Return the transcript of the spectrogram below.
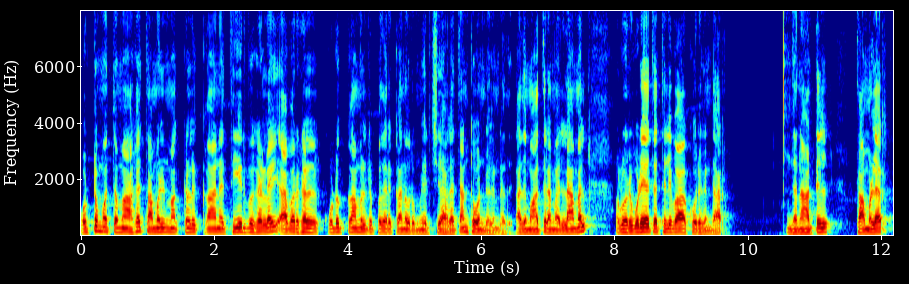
ஒட்டுமொத்தமாக தமிழ் மக்களுக்கான தீர்வுகளை அவர்கள் கொடுக்காமல் இருப்பதற்கான ஒரு முயற்சியாகத்தான் தோன்றுகின்றது. அது மாத்திரமல்லாமல் அவர் ஒரு விடயத்தை தெளிவாக கூறுகின்றார். இந்த நாட்டில் தமிழர்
